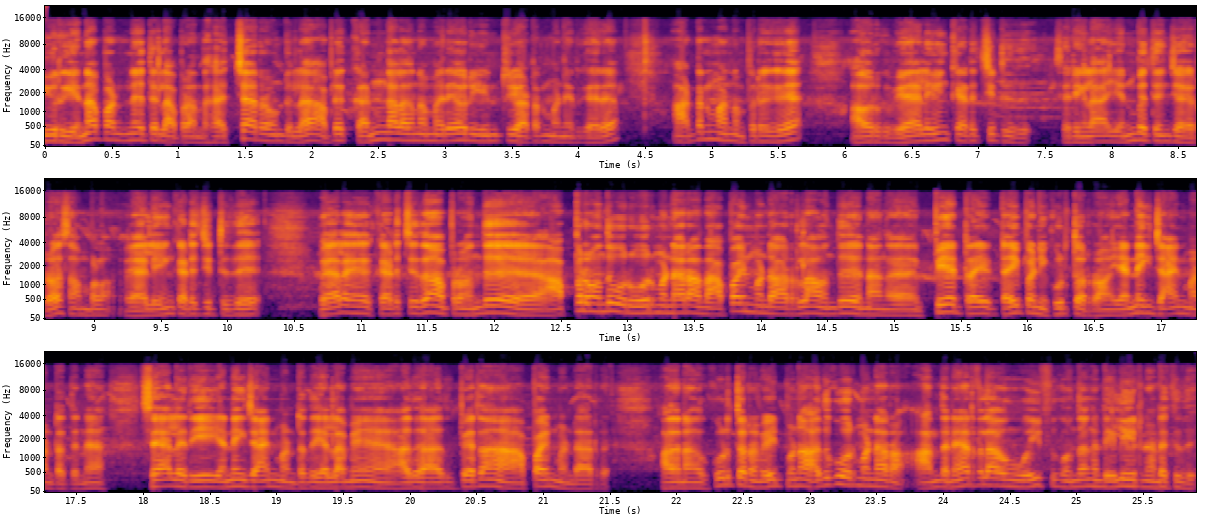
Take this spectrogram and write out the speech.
இவருக்கு என்ன பண்ணுறதுனே தெரியல. அப்புறம் அந்த ஹச்ஆர் ரவுண்டில் அப்படியே கண் கலங்கின மாதிரியே ஒரு இன்டர்வியூ அட்டன் பண்ணியிருக்காரு அட்டன் பண்ண பிறகு அவருக்கு வேலையும் கிடச்சிட்டுது. சரிங்களா? எண்பத்தஞ்சாயிரரூவா சம்பளம். வேலையும் கிடச்சிட்டுது. வேலை கிடச்சதும் அப்புறம் வந்து அப்புறம் வந்து ஒரு ஒரு மணி நேரம் அந்த அப்பாயின்மெண்ட் ஆர்டர்லாம் வந்து நாங்கள் பே ட்ரை டைப் பண்ணி கொடுத்துட்றோம். என்னைக்கு ஜாயின் பண்ணுறதுன்னு சேலரி என்னைக்கு ஜாயின் பண்ணுறது எல்லாமே அது அதுக்கு பேர் தான் அப்பாயின்மெண்ட் ஆர்டர் அதை நாங்கள் கொடுத்துட்றோம் வெயிட் பண்ணோம். அதுக்கு ஒரு மணி நேரம். அந்த நேரத்தில் அவங்க ஒய்ஃபுக்கு வந்து அங்கே டெலிவரி நடக்குது.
